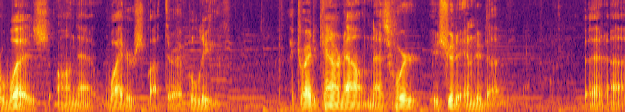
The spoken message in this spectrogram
or was, on that wider spot there, I believe. I tried to count it out, and that's where it should have ended up. But uh,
